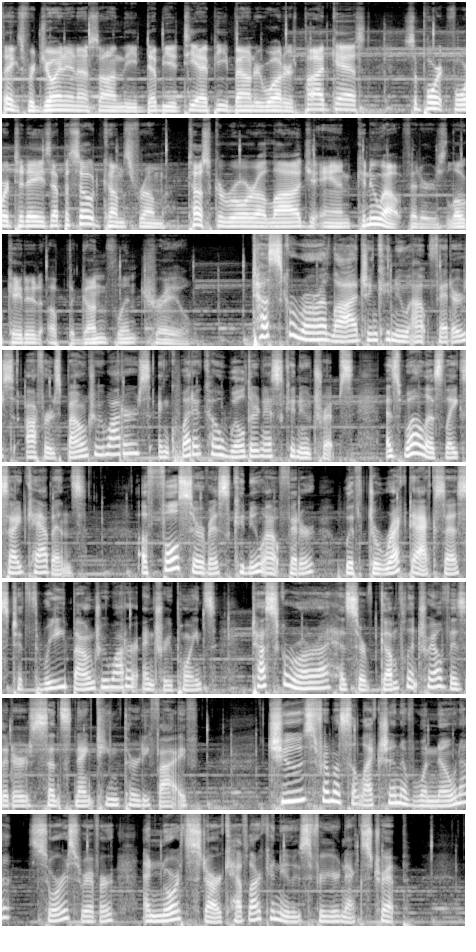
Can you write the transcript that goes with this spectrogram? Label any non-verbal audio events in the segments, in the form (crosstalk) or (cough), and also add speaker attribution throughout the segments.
Speaker 1: Thanks for joining us on the WTIP Boundary Waters podcast. Support for today's episode comes from Tuscarora Lodge and Canoe Outfitters located up the Gunflint Trail.
Speaker 2: Tuscarora Lodge and Canoe Outfitters offers Boundary Waters and Quetico Wilderness canoe trips, as well as lakeside cabins. A full service canoe outfitter with direct access to three Boundary Water entry points, Tuscarora has served Gunflint Trail visitors since 1935. Choose from a selection of Wenonah, Souris River, and North Star Kevlar canoes for your next trip.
